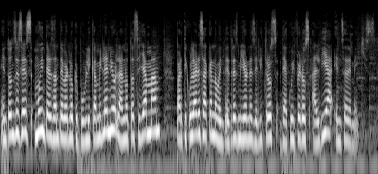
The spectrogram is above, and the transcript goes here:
Entonces es muy interesante ver lo que publica Milenio. La nota se llama Particulares sacan 93 millones de litros de acuíferos al día en CDMX.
